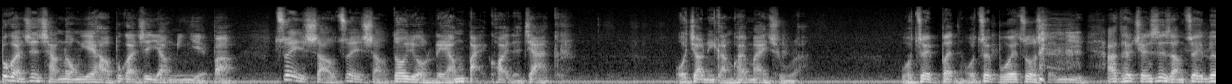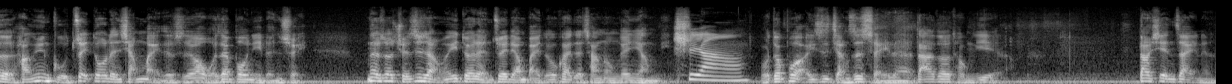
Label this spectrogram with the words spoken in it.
不管是长龙也好，不管是阳明也罢，最少最少都有两百块的价格。我叫你赶快卖出了。我最笨，我最不会做生意啊！在全市场最热航运股最多人想买的时候，我在泼你冷水。那时候全市场有一堆人追两百多块的长隆跟阳明，是啊，我都不好意思讲是谁了，大家都同业了。到现在呢，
